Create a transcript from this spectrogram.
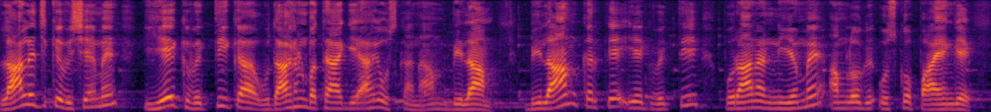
लालच के विषय में एक व्यक्ति का उदाहरण बताया गया है, उसका नाम बिलाम। बिलाम करके एक व्यक्ति पुराना नियम में हम लोग उसको पाएँगे।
